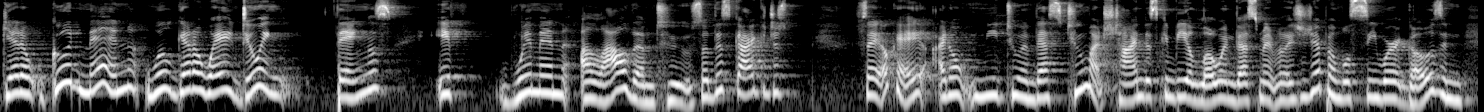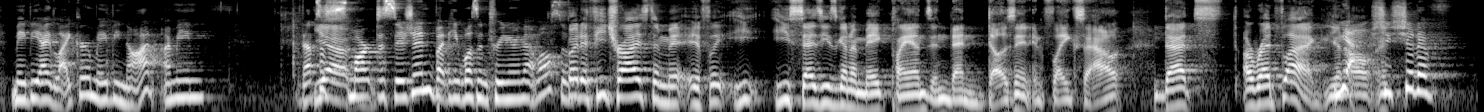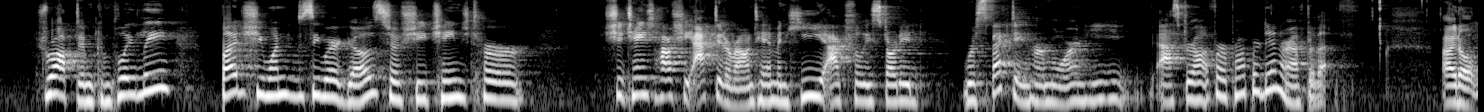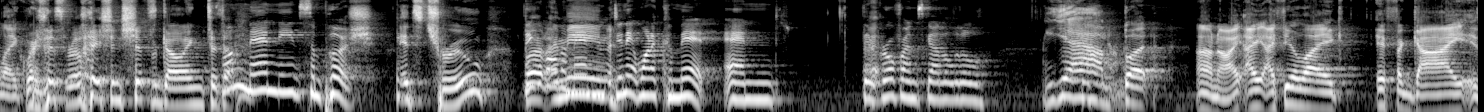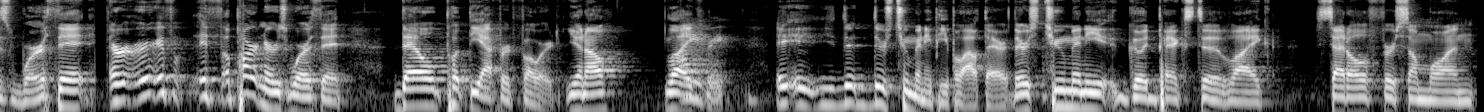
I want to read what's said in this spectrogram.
get a good men will get away doing things if women allow them to. So this guy could just say, "Okay, I don't need to invest too much time. This can be a low investment relationship and we'll see where it goes and maybe I like her, maybe not." I mean, that's Yeah. a smart decision, but he wasn't treating her that well. So But if he tries to, ma- if he he says he's gonna make plans and then doesn't and flakes out, that's a red flag. You yeah, know. she should have dropped him completely, but she wanted to see where it goes, so she changed her. She changed how she acted around him, and he actually started respecting her more, and he asked her out for a proper dinner after that. I don't like where this relationship's going. To Some men need some push. it's true, Think but I mean, didn't want to commit, and their girlfriends got a little. yeah, but I don't know. I, I I feel like if a guy is worth it, or, or if if a partner is worth it, they'll put the effort forward. You know, like I agree. it, it, there- there's too many people out there. There's too many good picks to like settle for someone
